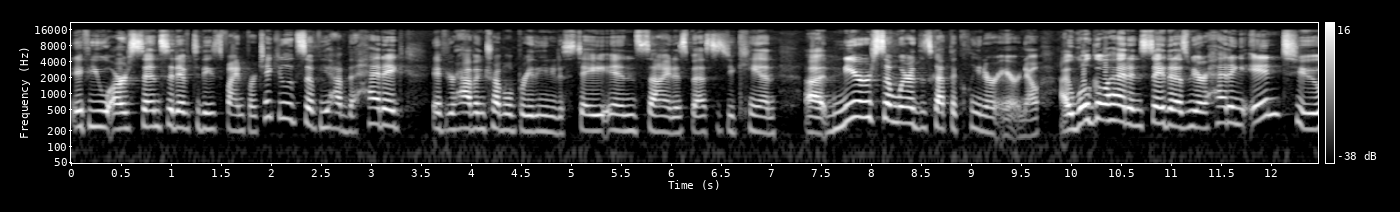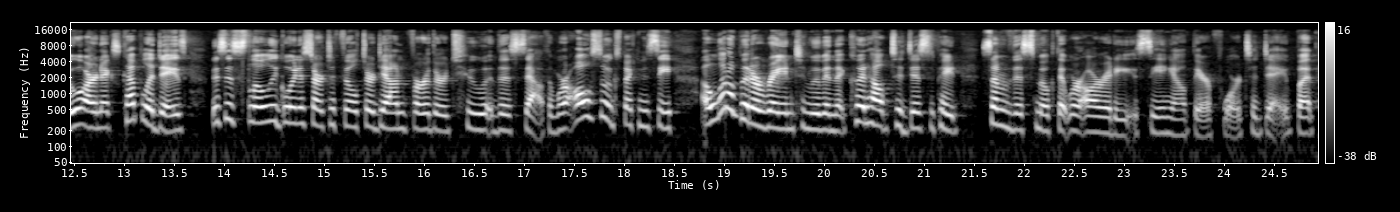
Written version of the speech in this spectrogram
if you are sensitive to these fine particulates. So if you have the headache, if you're having trouble breathing, you need to stay inside as best as you can uh, near somewhere that's got the cleaner air. Now, I will go ahead and say that as we are heading into our next couple of days, this is slowly going to start to filter down further to the south. And we're also expecting to see a little bit of rain to move in that could help to dissipate some of this smoke that we're already seeing out there for today. But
